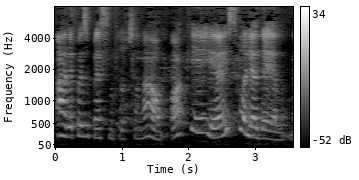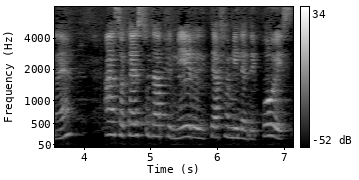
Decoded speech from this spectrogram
Ah, depois eu penso no profissional? Ok, é a escolha dela, né? Ah, se eu quero estudar primeiro e ter a família depois,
